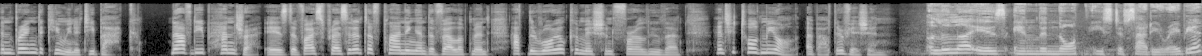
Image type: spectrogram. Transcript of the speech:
and bring the community back. Navdeep Hendra is the Vice President of Planning and Development at the Royal Commission for Alula, and she told me all about their vision. Alula is in the northeast of Saudi Arabia.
